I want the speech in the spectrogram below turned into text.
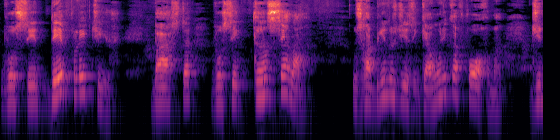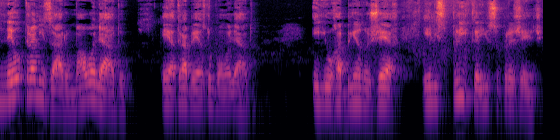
você defletir, basta você cancelar. Os rabinos dizem que a única forma de neutralizar o mal olhado é através do bom olhado. E o rabino Ger, ele explica isso para gente.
